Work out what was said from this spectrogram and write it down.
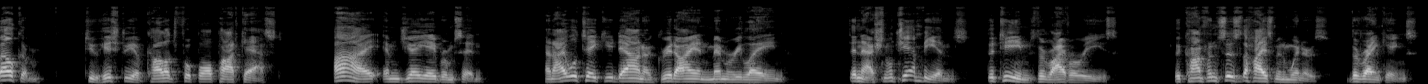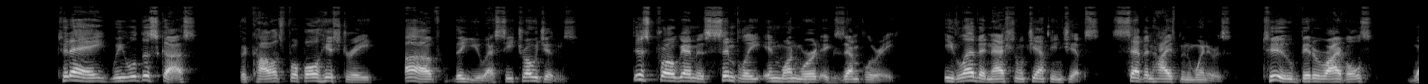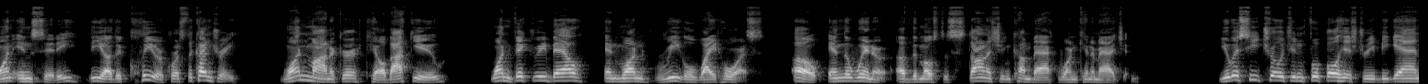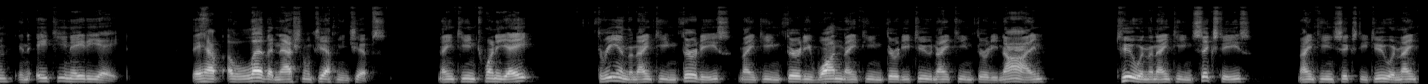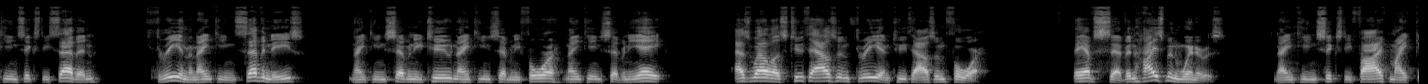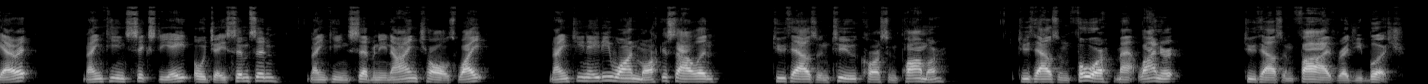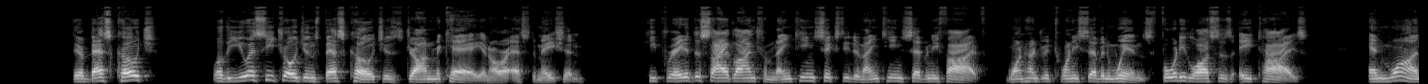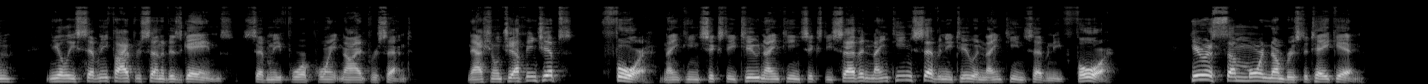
Welcome to History of College Football Podcast. I am Jay Abramson, and I will take you down a gridiron memory lane. The national champions, the teams, the rivalries, the conferences, the Heisman winners, the rankings. Today, we will discuss the college football history of the USC Trojans. This program is simply, in one word, exemplary. 11 national championships, 7 Heisman winners, 2 bitter rivals, one in city, the other clear across the country, one moniker, Tailback U, one victory bell, and one regal white horse. Oh, and the winner of the most astonishing comeback one can imagine. USC Trojan football history began in 1888. They have 11 national championships 1928, three in the 1930s 1931, 1932, 1939, two in the 1960s 1962 and 1967 three in the 1970s 1972, 1974, 1978, as well as 2003 and 2004. They have seven Heisman winners 1965, Mike Garrett, 1968, O.J. Simpson, 1979, Charles White, 1981, Marcus Allen, 2002, Carson Palmer, 2004, Matt Leinart, 2005, Reggie Bush. Their best coach, well, the USC Trojans' best coach is John McKay, in our estimation. He paraded the sidelines from 1960 to 1975, 127 wins, 40 losses, 8 ties, and won nearly 75% of his games, 74.9%. National championships? Four 1962, 1967, 1972, and 1974. Here are some more numbers to take in.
